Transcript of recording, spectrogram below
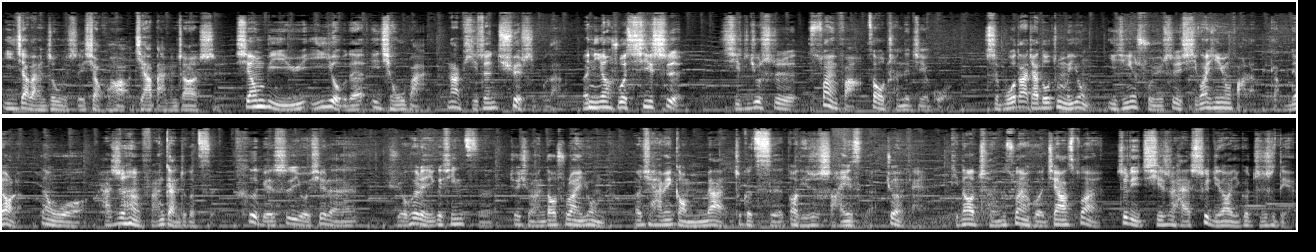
一加百分之五十小括号加百分之二十。相比于已有的一千五百，那提升确实不大。而你要说稀释，其实就是算法造成的结果。只不过大家都这么用，已经属于是习惯性用法了，改不掉了。但我还是很反感这个词，特别是有些人学会了一个新词，就喜欢到处乱用的，而且还没搞明白这个词到底是啥意思的，就很烦。提到乘算和加算，这里其实还涉及到一个知识点，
